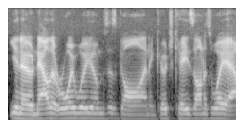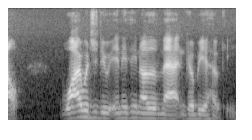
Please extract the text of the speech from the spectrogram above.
you know now that Roy Williams is gone and Coach K is on his way out, why would you do anything other than that and go be a Hokie?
